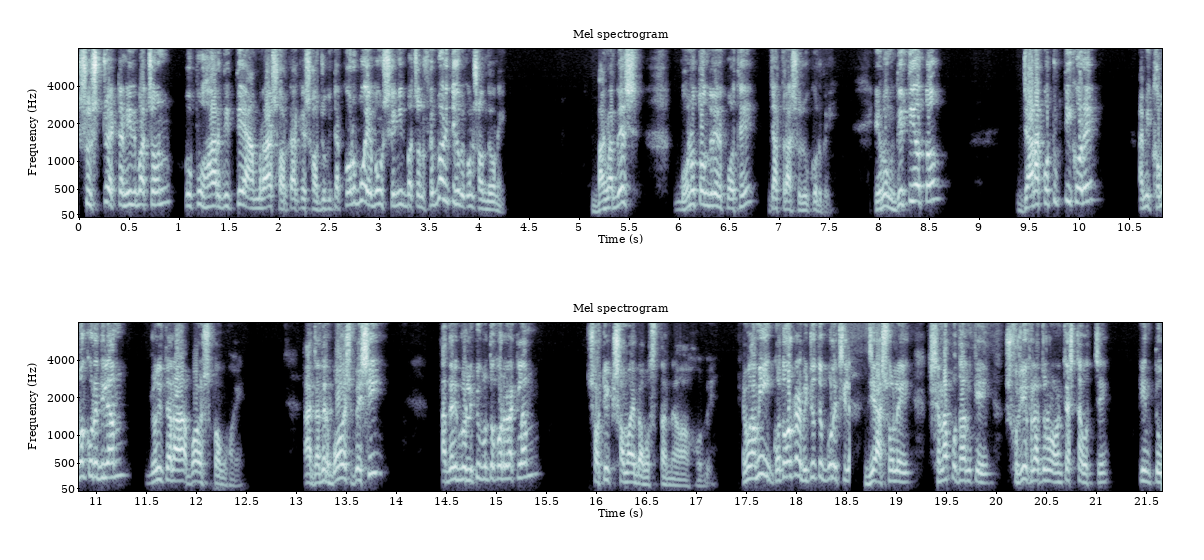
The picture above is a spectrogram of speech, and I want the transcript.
সুষ্ঠু একটা নির্বাচন উপহার দিতে আমরা সরকারকে সহযোগিতা করব এবং সেই নির্বাচন ফেব্রুয়ারিতে হবে কোনো সন্দেহ নেই। বাংলাদেশ গণতন্ত্রের পথে যাত্রা শুরু করবে। এবং দ্বিতীয়ত, যারা কটুক্তি করে, আমি ক্ষমা করে দিলাম যদি তারা বয়স কম হয়। আর যাদের বয়স বেশি তাদেরগুলো লিপিবদ্ধ করে রাখলাম। সঠিক সময় ব্যবস্থা নেওয়া হবে। এবং আমি গতকালকার ভিডিওতে বলেছিলাম যে আসলে সেনাপ্রধানকে সরিয়ে ফেলার জন্য অনেক চেষ্টা হচ্ছে, কিন্তু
